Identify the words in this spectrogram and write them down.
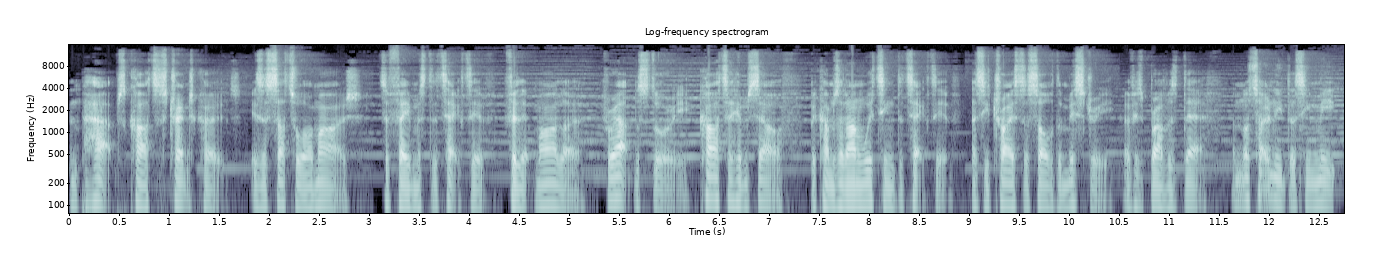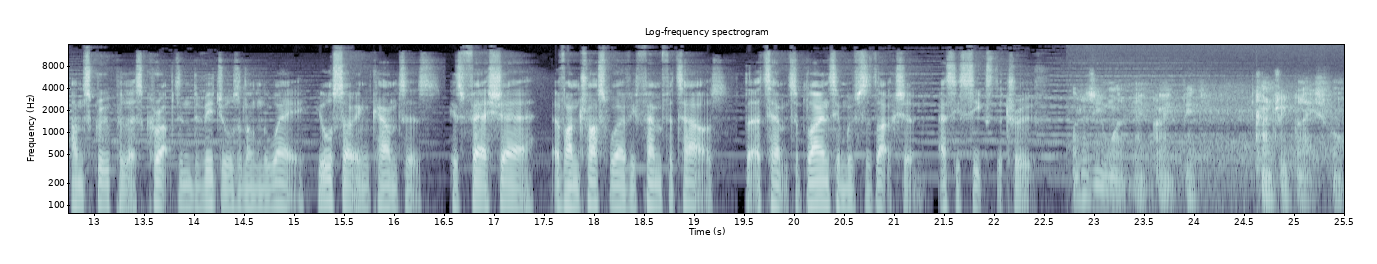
and perhaps Carter's trench coat is a subtle homage to famous detective Philip Marlowe. Throughout the story, Carter himself becomes an unwitting detective as he tries to solve the mystery of his brother's death. And not only does he meet unscrupulous, corrupt individuals along the way, he also encounters his fair share of untrustworthy femme fatales that attempt to blind him with seduction as he seeks the truth. What does he want that great big country place for?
